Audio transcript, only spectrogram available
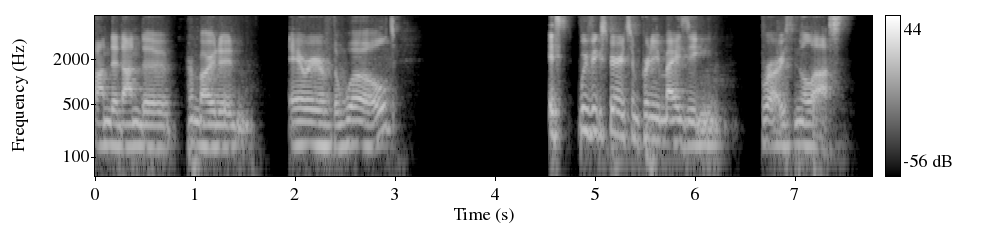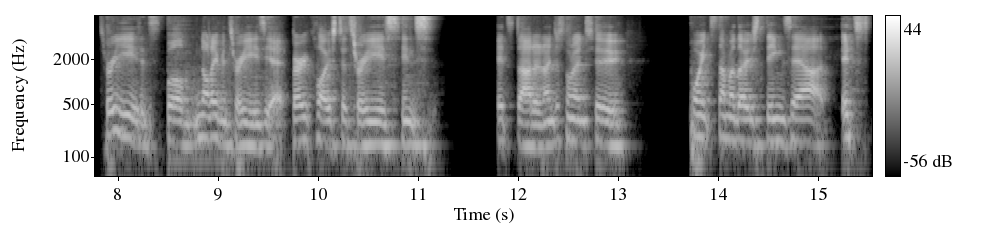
underfunded, under promoted area of the world. It's we've experienced some pretty amazing growth in the last three years. Well, not even three years yet. Very close to three years since it started. I just wanted to point some of those things out. It's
